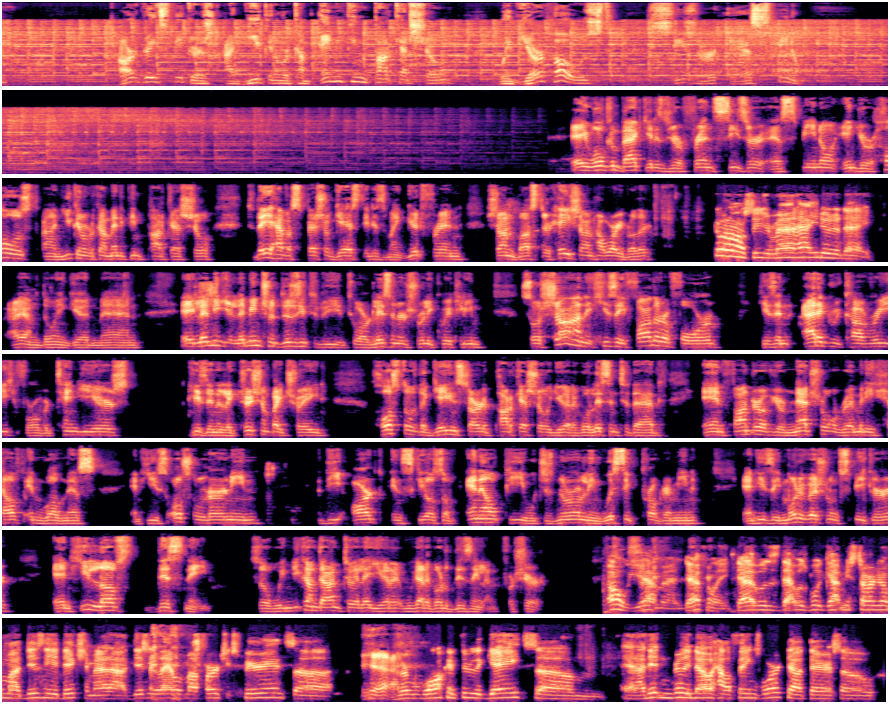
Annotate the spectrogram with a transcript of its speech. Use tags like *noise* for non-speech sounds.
our great speakers at You Can Overcome Anything podcast show with your host, Cesar Espino. Hey, welcome back. It is your friend Cesar Espino and your host on You Can Overcome Anything podcast show. Today I have a special guest. It is my good friend Sean Buster. Hey, Sean, how are you, brother? going on, Cesar, man? How you doing today? I am doing good, man. Hey, let me let me introduce you to the to our listeners really quickly. So, Sean, he's a father of four. He's in addict recovery for over ten years. He's an electrician by trade, host of the Getting Started podcast show. You got to go listen to that and founder of your Natural Remedy Health and Wellness. And he's also learning the art and skills of NLP, which is neuro linguistic programming. And he's a motivational speaker, and he loves Disney. So when you come down to LA, you gotta we gotta go to Disneyland for sure. Oh yeah, man, definitely. That was that was what got me started on my Disney addiction, man. Uh, Disneyland was my first experience. Uh, yeah, I remember walking through the gates, um, and I didn't really know how things worked out there. So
